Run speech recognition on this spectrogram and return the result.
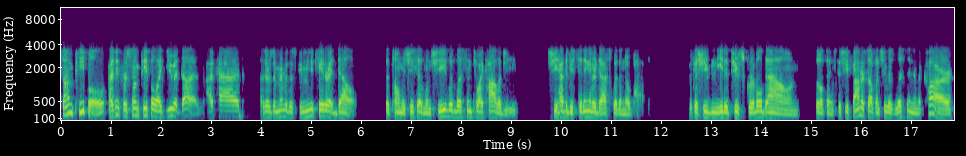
some people i think for some people like you it does i've had there's a member this communicator at dell that told me she said when she would listen to Icology she had to be sitting at her desk with a notepad because she needed to scribble down little things. Because she found herself when she was listening in the car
